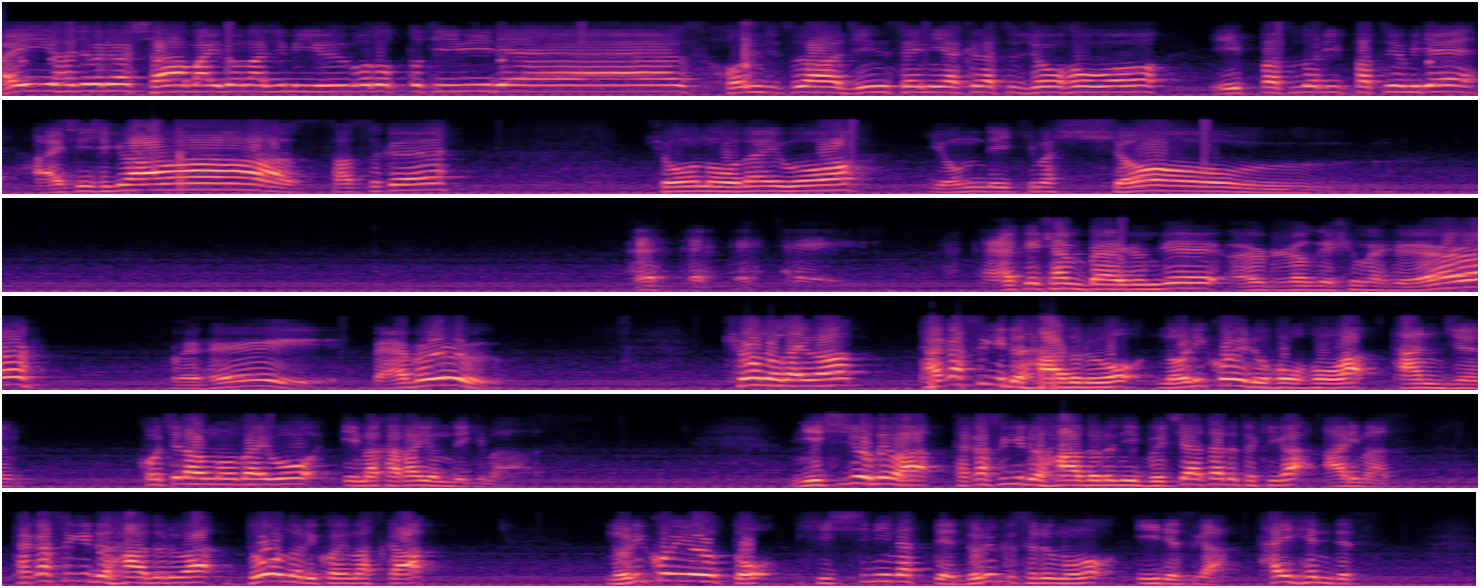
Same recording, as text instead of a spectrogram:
はい、始まりました。毎度おなじみ、ゆうご .tv です。本日は人生に役立つ情報を一発撮り一発読みで配信していきます。早速、今日のお題を読んでいきましょう。へっへっへっへ。あけちゃんバージョンでお届けしますよ。へへい、バブー。今日のお題は、高すぎるハードルを乗り越える方法は単純。こちらのお題を今から読んでいきます。日常では高すぎるハードルにぶち当たる時があります。高すぎるハードルはどう乗り越えますか？乗り越えようと必死になって努力するももいいですが大変です。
